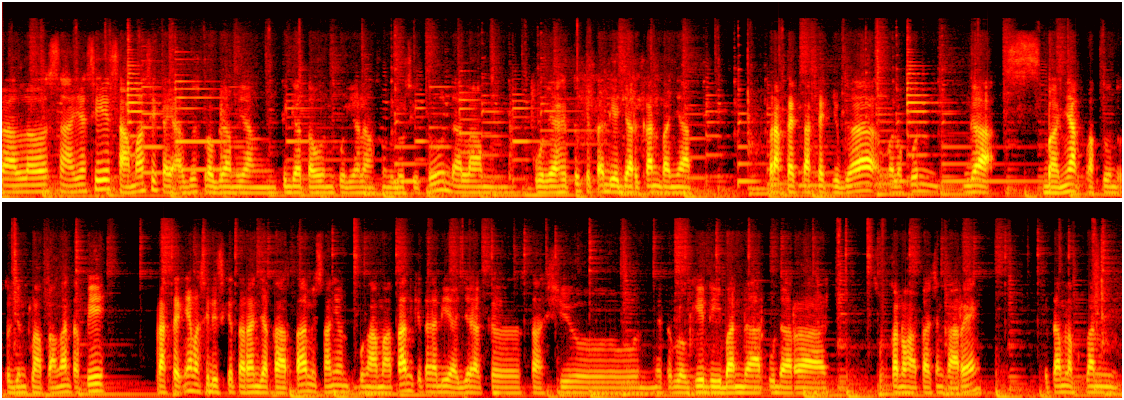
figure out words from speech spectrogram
Kalau saya sih sama sih kayak Agus program yang tiga tahun kuliah langsung lulus itu. Dalam kuliah itu kita diajarkan banyak praktek-praktek juga walaupun nggak banyak waktu untuk terjun ke lapangan tapi prakteknya masih di sekitaran Jakarta. Misalnya untuk pengamatan kita diajak ke stasiun meteorologi di Bandar Udara Soekarno Hatta Cengkareng. Kita melakukan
